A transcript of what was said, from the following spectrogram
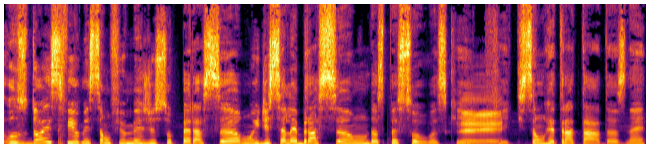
Os dois filmes são filmes de superação e de celebração das pessoas que, É. que, que são retratadas, né?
